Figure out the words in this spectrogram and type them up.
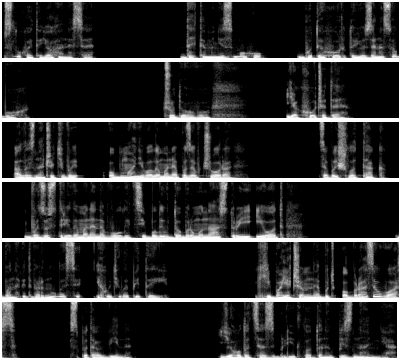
Слухайте, Йоганнесе, дайте мені змогу бути гордою за нас обох. Чудово, як хочете, але значить, ви обманювали мене позавчора. Це вийшло так, Ви зустріли мене на вулиці, були в доброму настрої, і от. Вона відвернулася і хотіла піти. Хіба я чим-небудь образив вас? Спитав він. Його лице зблідло до невпізнання.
